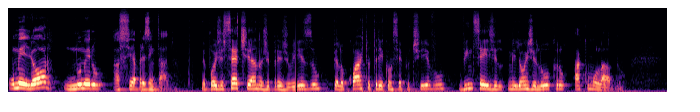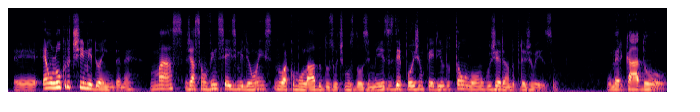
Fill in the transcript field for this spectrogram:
o melhor número a ser apresentado? Depois de sete anos de prejuízo, pelo quarto tri consecutivo, 26 milhões de lucro acumulado. É, é, um lucro tímido ainda, né? Mas já são 26 milhões no acumulado dos últimos 12 meses, depois de um período tão longo gerando prejuízo. O mercado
